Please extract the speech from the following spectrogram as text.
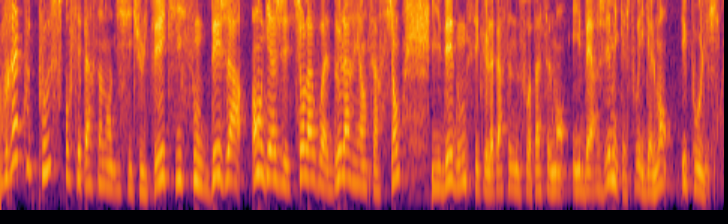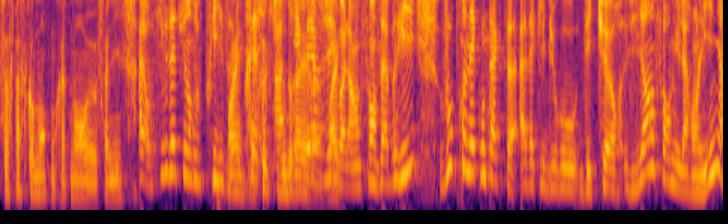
vrai coup de pouce pour ces personnes en difficulté qui sont déjà engagées sur la voie de la réinsertion. L'idée, donc, c'est que la personne ne soit pas seulement hébergée, mais qu'elle soit également épaulée. Ça se passe comment concrètement, euh, Fanny? Alors, si vous êtes une entreprise prête à héberger euh, voilà, un sans-abri, vous prenez contact avec les bureaux des cœurs via un formulaire en ligne.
